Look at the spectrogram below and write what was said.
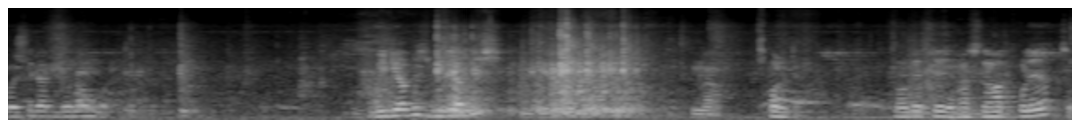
বসিরহাট দু নম্বর। BD office BD office? না। কোনটা? তোমাদের সেই হাসনামাত পড়ে যাচ্ছে?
